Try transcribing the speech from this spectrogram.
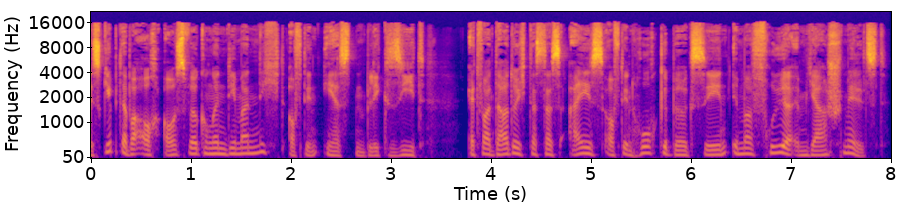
Es gibt aber auch Auswirkungen, die man nicht auf den ersten Blick sieht, etwa dadurch, dass das Eis auf den Hochgebirgsseen immer früher im Jahr schmilzt.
